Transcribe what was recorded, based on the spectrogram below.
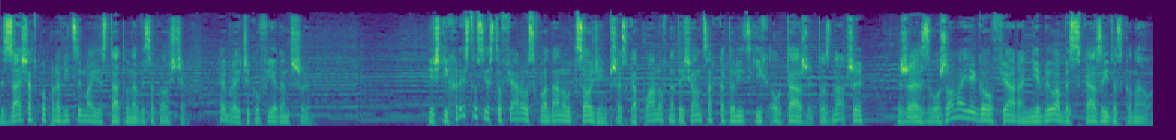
zasiadł po prawicy majestatu na wysokościach. Hebrajczyków 1:3 Jeśli Chrystus jest ofiarą składaną co dzień przez kapłanów na tysiącach katolickich ołtarzy, to znaczy, że złożona jego ofiara nie była bez skazy i doskonała.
